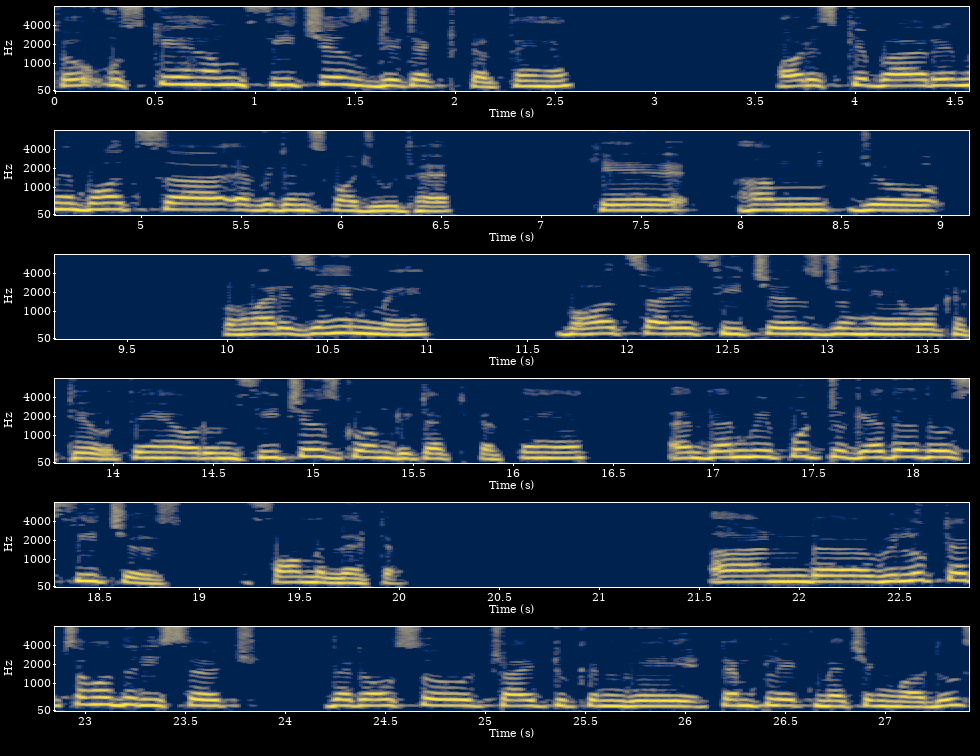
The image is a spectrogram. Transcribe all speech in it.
تو اس کے ہم فیچرز ڈیٹیکٹ کرتے ہیں۔ اور اس کے بارے میں بہت سا ایویڈنس موجود ہے کہ ہم جو ہمارے ذہن میں بہت سارے فیچرز جو ہیں وہ اکٹھے ہوتے ہیں اور ان فیچرز کو ہم ڈیٹیکٹ کرتے ہیں۔ And then we put together those features form a letter and we look at some of the research that also try to convey template matching models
